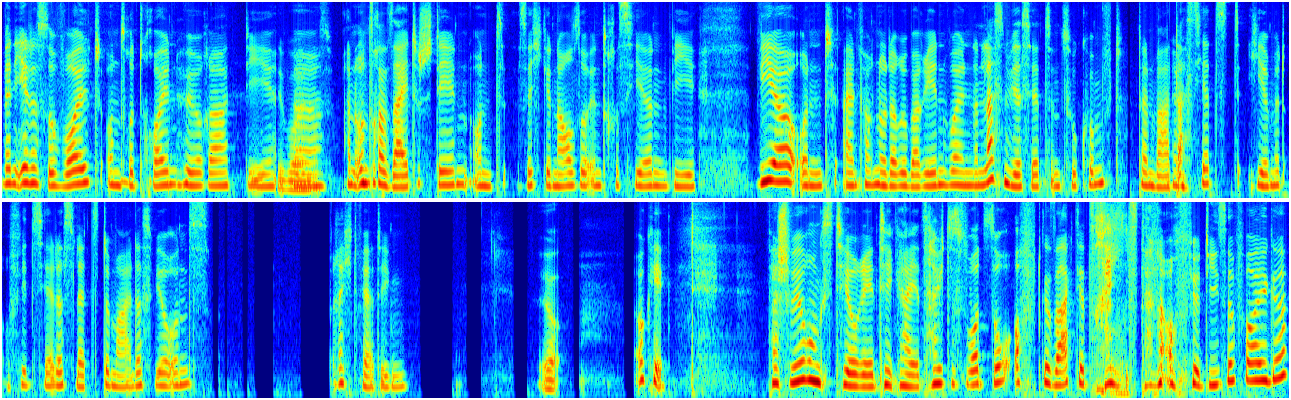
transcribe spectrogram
wenn ihr das so wollt, unsere treuen Hörer, die äh, an unserer Seite stehen und sich genauso interessieren wie wir und einfach nur darüber reden wollen, dann lassen wir es jetzt in Zukunft. Dann war ja. das jetzt hiermit offiziell das letzte Mal, dass wir uns rechtfertigen. Ja. Okay. Verschwörungstheoretiker, jetzt habe ich das Wort so oft gesagt, jetzt reicht es dann auch für diese Folge.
